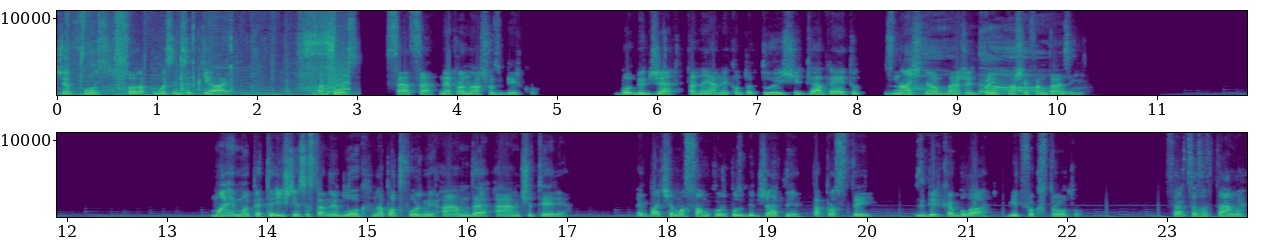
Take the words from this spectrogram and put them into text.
GeForce 4080 Ti. Так ось, все це не про нашу збірку. Бо бюджет та наявні комплектуючі для апгрейду значно обмежують no. політ нашої фантазії. Маємо п'ятирічний системний блок на платформі AMD AM4. Як бачимо, сам корпус бюджетний та простий. Збірка була від Foxtrot. Серце системи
